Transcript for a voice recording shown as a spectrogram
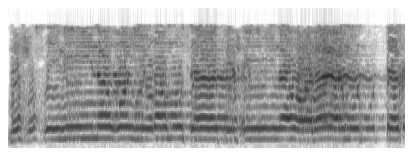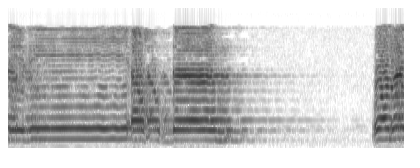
محصنين غير مسافحين ولا متخذي أخدان. ومن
